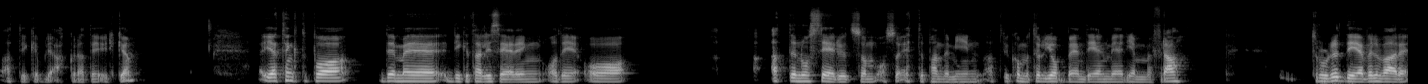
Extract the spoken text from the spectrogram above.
at det ikke blir akkurat det yrket. Jeg tenkte på det med digitalisering og det å At det nå ser ut som også etter pandemien at vi kommer til å jobbe en del mer hjemmefra. Tror du det vil være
